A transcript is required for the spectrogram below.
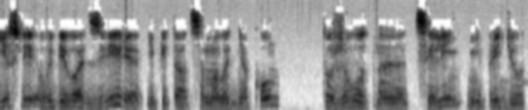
Если выбивать зверя и питаться молодняком, то животное целень не придет.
